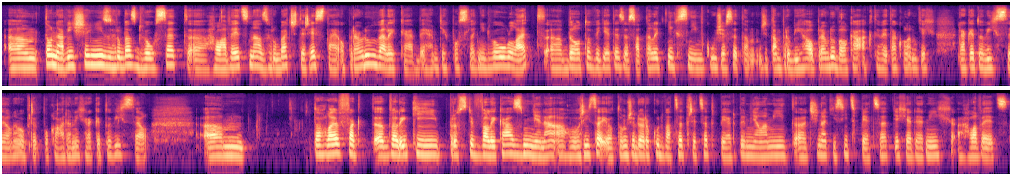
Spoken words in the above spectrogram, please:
Um, to navýšení zhruba z 200 eh, hlavic na zhruba 400 je opravdu veliké. Během těch posledních dvou let uh, bylo to vidět i ze satelitních snímků, že, se tam, že tam probíhá opravdu velká aktivita kolem těch raketových sil nebo předpokládaných raketových sil. Um, Tohle je fakt eh, veliký, prostě veliká změna a hovoří se i o tom, že do roku 2035 by měla mít Čína 1500 těch jaderných hlavic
